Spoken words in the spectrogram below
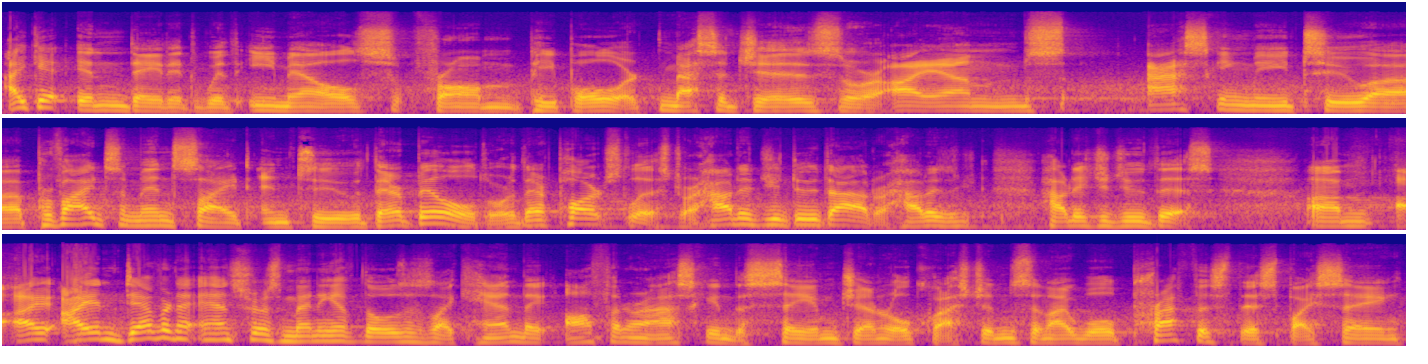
I get inundated with emails from people or messages or IMs asking me to uh, provide some insight into their build or their parts list or how did you do that or how did, how did you do this. Um, I, I, endeavor to answer as many of those as I can. They often are asking the same general questions and I will preface this by saying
